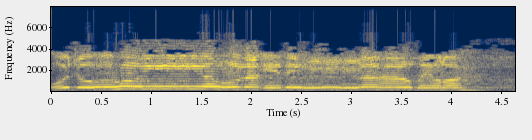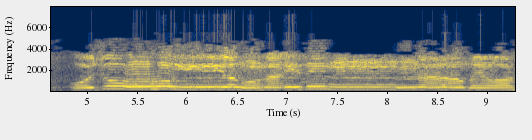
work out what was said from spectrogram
وجوه يومئذ ناظرة. وجوه يومئذ ناظرة.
